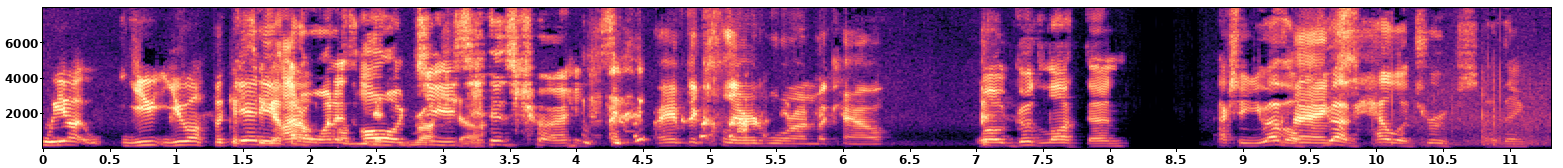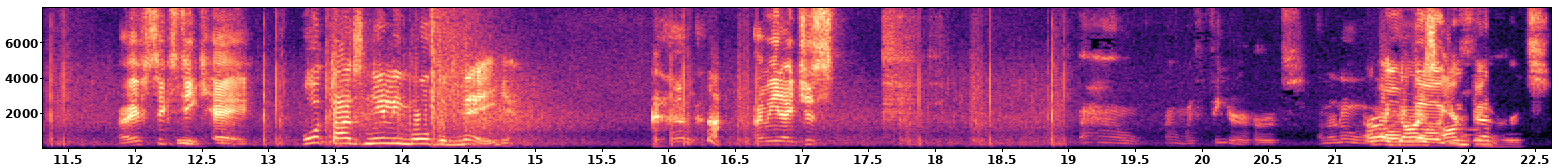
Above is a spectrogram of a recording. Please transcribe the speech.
We are you. You are forgetting Kenny, about I don't want to. Oh, Russia. Jesus Christ. I have declared war on Macau. Well, good luck then. Actually, you have a you have hella troops. I think. I have 60k. what? That's nearly more than me. I mean, I just. Ow, ow, my finger hurts. I don't know. Alright, oh guys, no, your I'm finger gonna- hurts.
